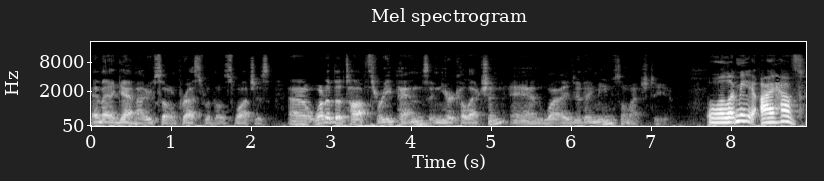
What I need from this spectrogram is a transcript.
And then again, I was so impressed with those swatches. Uh, what are the top three pens in your collection, and why do they mean so much to you? well, let me. I have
